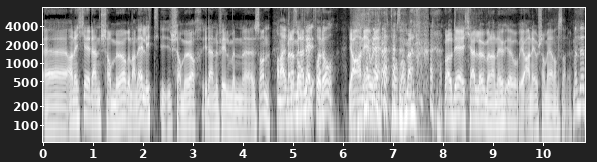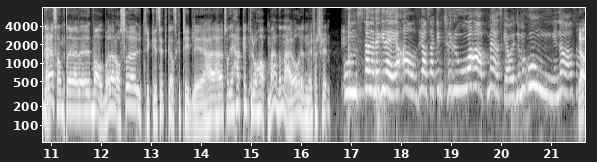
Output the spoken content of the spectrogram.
Eh, han er ikke den sjarmøren. Han er litt sjarmør i denne filmen, uh, sånn. Han er jo tross alt i et forhold. Ja, han er jo det. men, det er Kjell òg, men han er jo, ja, han er jo sjarmerende. så han er. Men det, det er sant. eh, Valborg har også uttrykket sitt ganske tydelig her. her sånn, 'Jeg har ikke en tro å ha på meg'. Den er jo allerede med i første film. Onsdag er det greier jeg aldri. Altså, jeg har ikke en tro å ha på meg. Jeg skal ordne med ungene og alt sånt. Ja,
